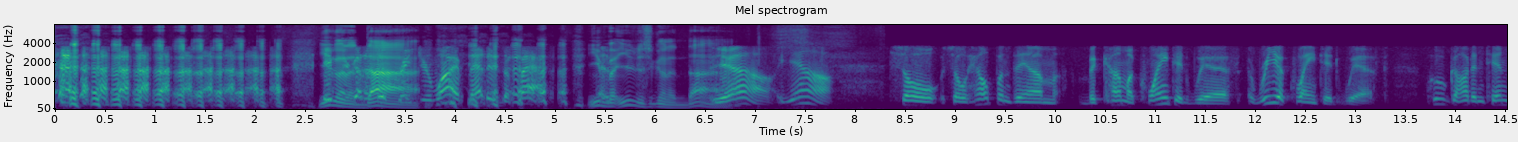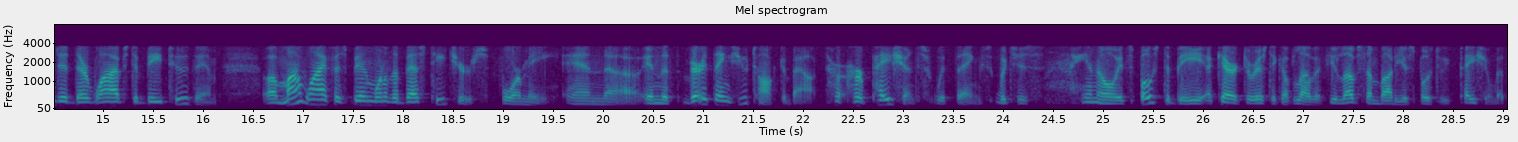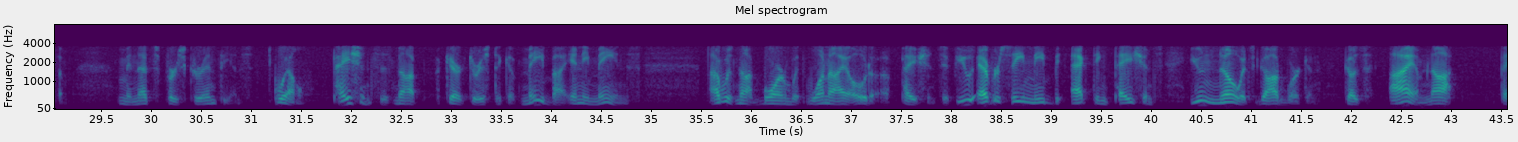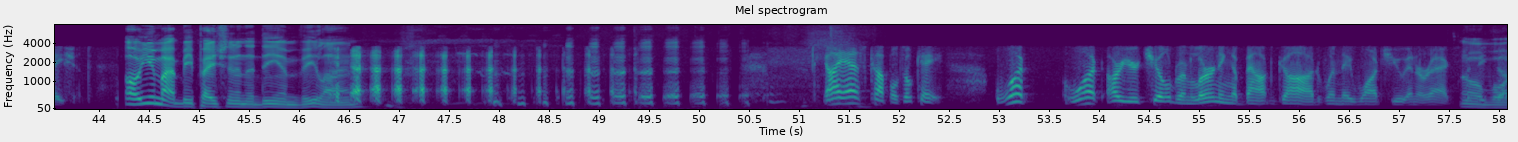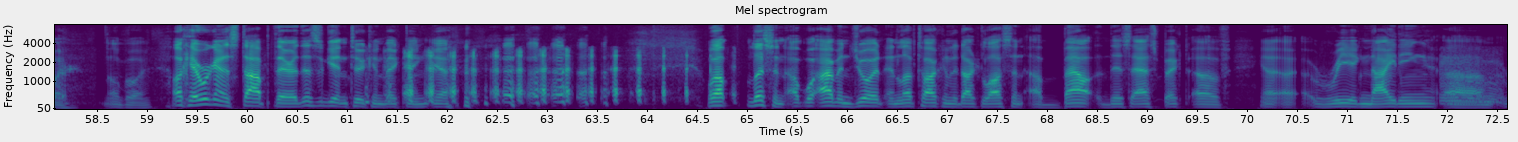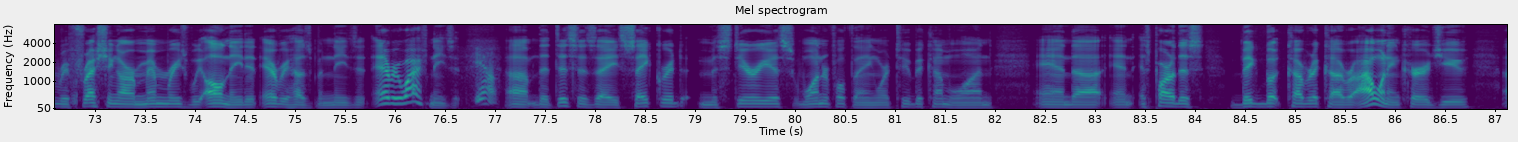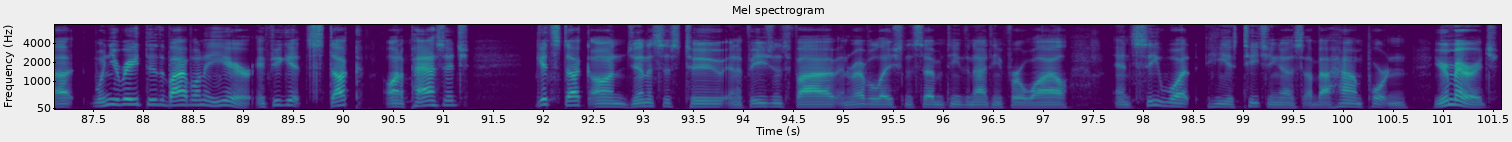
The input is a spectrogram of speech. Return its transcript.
gonna gonna die. your wife, that is a fact. you you're just gonna die. Yeah, yeah. So so helping them become acquainted with, reacquainted with who God intended their wives to be to them. uh, my wife has been one of the best teachers for me, and uh, in the very things you talked about, her, her patience with things, which is, you know, it's supposed to be a characteristic of love. If you love somebody, you're supposed to be patient with them. I mean, that's First Corinthians. Well, patience is not a characteristic of me by any means. I was not born with one iota of patience. If you ever see me acting patience, you know it's God working because I am not patient. Oh, you might be patient in the DMV line. I ask couples, okay, what what are your children learning about God when they watch you interact with oh each boy. other? Oh boy. Okay, we're going to stop there. This is getting too convicting. Yeah. well, listen, uh, I've enjoyed and loved talking to Dr. Lawson about this aspect of uh, reigniting, um, mm. refreshing our memories. We all need it. Every husband needs it. Every wife needs it. Yeah. Um, that this is a sacred, mysterious, wonderful thing where two become one, and uh, and as part of this big book cover to cover, I want to encourage you uh, when you read through the Bible in a year, if you get stuck on a passage, get stuck on Genesis 2 and Ephesians 5 and Revelation 17 to 19 for a while and see what he is teaching us about how important your marriage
